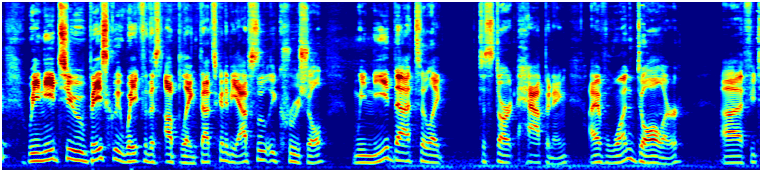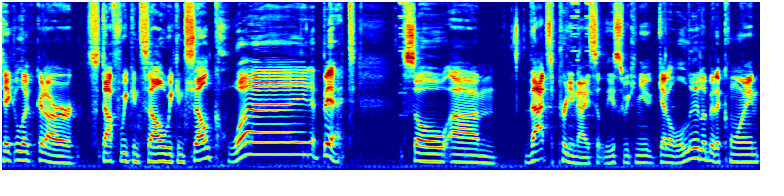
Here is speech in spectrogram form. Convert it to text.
we need to basically wait for this uplink. That's going to be absolutely crucial. We need that to like to start happening. I have one dollar. Uh, if you take a look at our stuff we can sell, we can sell quite a bit. So um, that's pretty nice, at least. We can get a little bit of coin.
